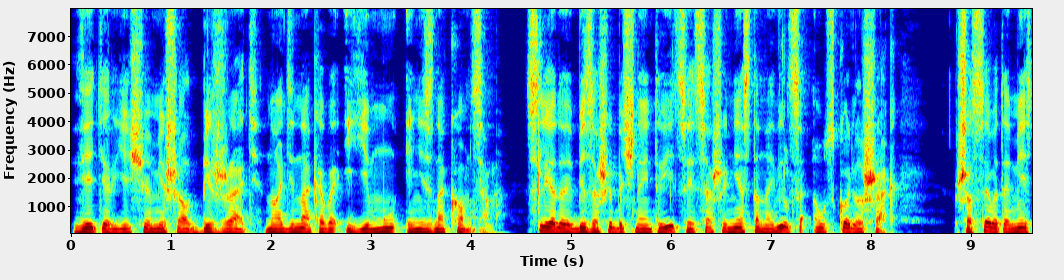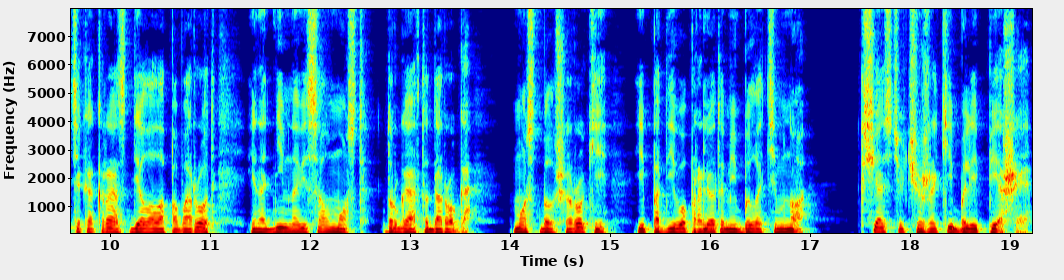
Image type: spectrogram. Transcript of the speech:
Ветер еще мешал бежать, но одинаково и ему, и незнакомцам. Следуя безошибочной интуиции, Саша не остановился, а ускорил шаг. Шоссе в этом месте как раз делало поворот, и над ним нависал мост, другая автодорога. Мост был широкий, и под его пролетами было темно. К счастью, чужаки были пешие,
